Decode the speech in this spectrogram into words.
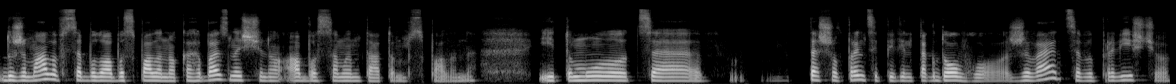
дуже мало. Все було або спалено КГБ знищено, або самим татом спалене. І тому це те, що в принципі він так довго живе, це ви праві, що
